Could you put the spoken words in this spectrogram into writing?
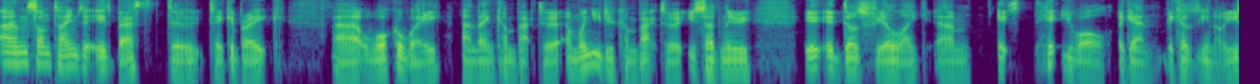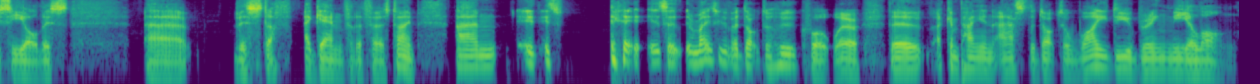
And sometimes it is best to take a break uh, walk away and then come back to it. And when you do come back to it you suddenly it, it does feel like um, it's hit you all again because you know you see all this uh, this stuff again for the first time. And it, it's it's a, it reminds me of a Doctor Who quote where the a companion asked the Doctor, "Why do you bring me along?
